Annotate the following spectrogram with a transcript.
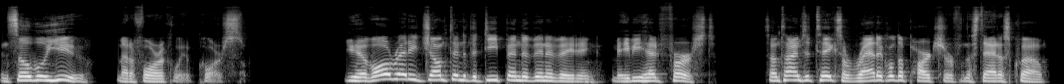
And so will you, metaphorically, of course. You have already jumped into the deep end of innovating, maybe head first. Sometimes it takes a radical departure from the status quo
